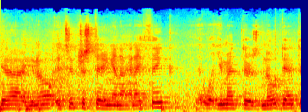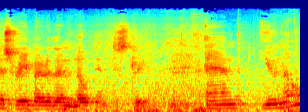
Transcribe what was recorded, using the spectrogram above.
Yeah, you know, it's interesting, and I, and I think what you meant there's no dentistry better than no dentistry. Mm-hmm. And you know,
